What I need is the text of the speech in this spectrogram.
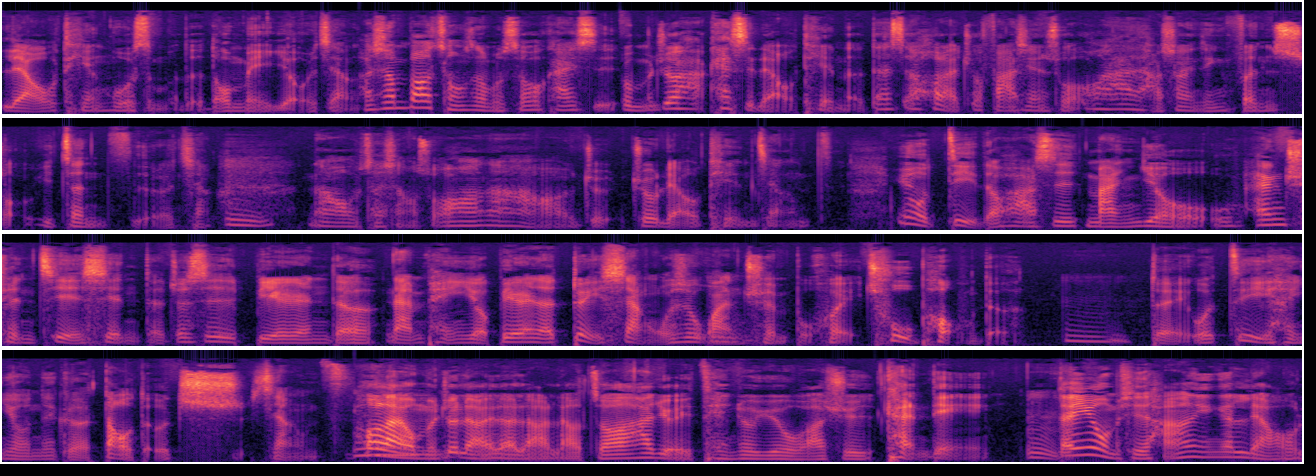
聊天或什么的都没有，这样好像不知道从什么时候开始我们就开始聊天了，但是后来就发现说，哦，他好像已经分手一阵子了，这样。嗯。那我才想说，哦，那好，就就聊天这样子。因为我自己的话是蛮有安全界限的，就是别人的男朋友、别人的对象，我是完全不会触碰的。嗯，对我自己很有那个道德尺这样子。后来我们就聊一聊聊聊，之后他有一天就约我要去看电影。嗯，但因为我们其实好像应该聊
